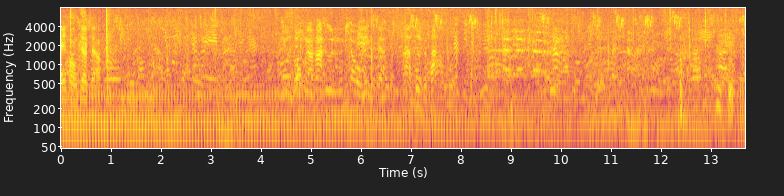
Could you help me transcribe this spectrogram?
อ้ไก่หอมแซ่บลงมาห้านอื่นมมีเอาเล่นห้าเพื่อกระทะ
